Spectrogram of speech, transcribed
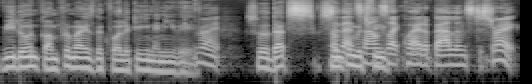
we don't compromise the quality in any way. Right. So that's something so that sounds like quite a balance to strike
